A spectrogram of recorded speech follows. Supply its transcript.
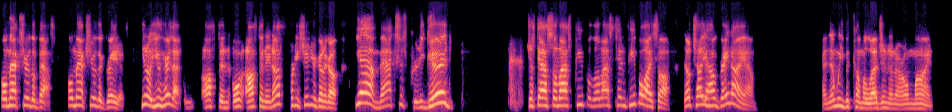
Oh, Max, you're the best. Oh, Max, you're the greatest. You know, you hear that often, often enough. Pretty soon, you're going to go, "Yeah, Max is pretty good." Just ask the last people, the last ten people I saw. They'll tell you how great I am. And then we become a legend in our own mind.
